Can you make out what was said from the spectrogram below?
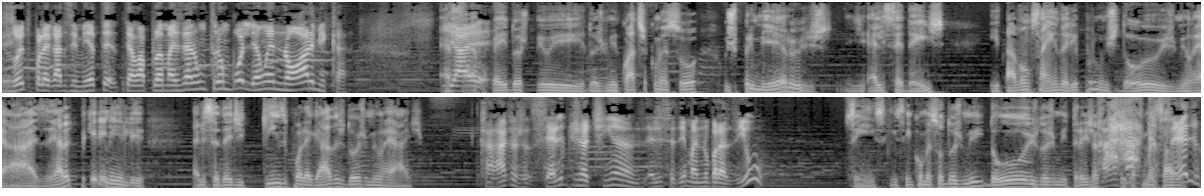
18 polegadas e meia, te- tela plana, mas era um trambolhão enorme, cara. E Essa aí- época aí, 2000 e 2004, já começou os primeiros LCDs e estavam saindo ali por uns 2 mil reais. Era pequenininho ali. LCD de 15 polegadas, 2 mil reais. Caraca, sério que já tinha LCD, mas no Brasil? Sim, sim, sim. Começou 2002, 2003, já, já Caraca, começava. sério?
